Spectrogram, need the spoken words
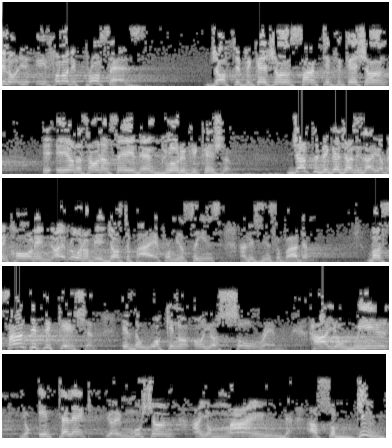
you know, you, you follow the process Justification, sanctification. You understand what I'm saying? Then glorification. Justification is that you have been called in. Every one of you is justified from your sins and the sins of Adam. But sanctification is the working on, on your soul realm. How your will, your intellect, your emotion, and your mind are subdued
